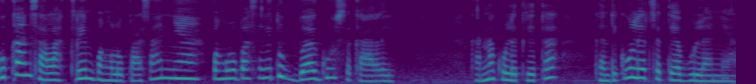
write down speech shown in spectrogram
bukan salah krim pengelupasannya. Pengelupasan itu bagus sekali. Karena kulit kita ganti kulit setiap bulannya.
